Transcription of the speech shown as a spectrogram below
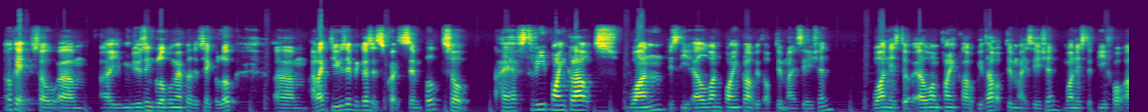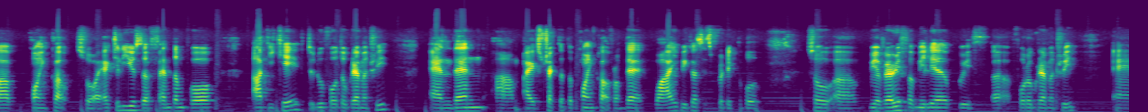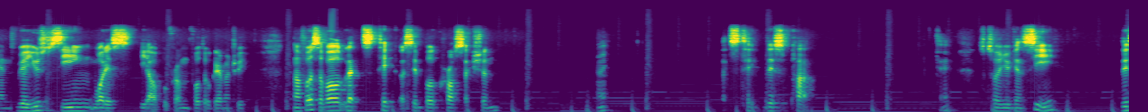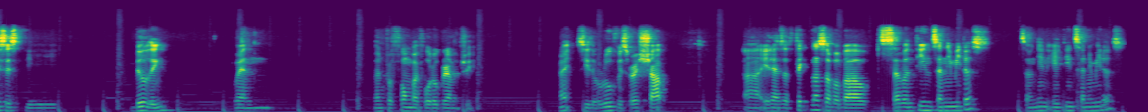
Okay, so um, I'm using Global Mapper to take a look. Um, I like to use it because it's quite simple. So I have three point clouds. One is the L1 point cloud with optimization. One is the L1 point cloud without optimization. One is the P4R point cloud. So I actually use the Phantom 4 RTK to do photogrammetry and then um, I extracted the point cloud from there. Why? Because it's predictable. So uh, we are very familiar with uh, photogrammetry and we are used to seeing what is the output from photogrammetry. Now first of all, let's take a simple cross section. Right? Let's take this part so you can see this is the building when when performed by photogrammetry right see the roof is very sharp Uh, it has a thickness of about 17 centimeters, 17 18 centimeters.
